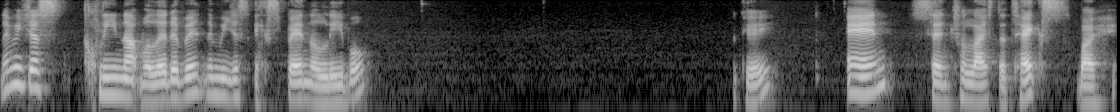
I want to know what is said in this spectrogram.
let me just clean up a little bit. Let me just expand the label. Okay. And centralize the text by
